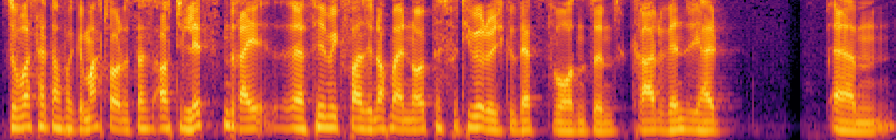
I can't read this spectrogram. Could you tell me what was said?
sowas halt nochmal gemacht worden ist, dass auch die letzten drei äh, Filme quasi nochmal in neue Perspektive durchgesetzt worden sind, gerade wenn sie halt ähm,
